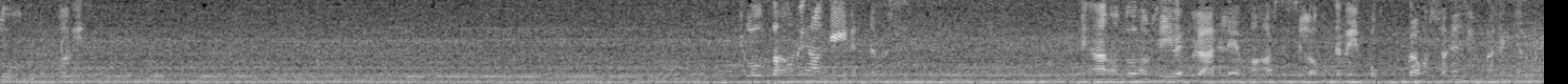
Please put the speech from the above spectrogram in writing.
lunta, niin lunta kiitettävästi. Ihan on tuohon siiven ylähelmaan asti silloin kun kävin pukkaamassa ensimmäisen kerran.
